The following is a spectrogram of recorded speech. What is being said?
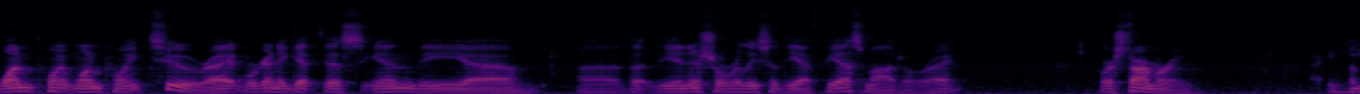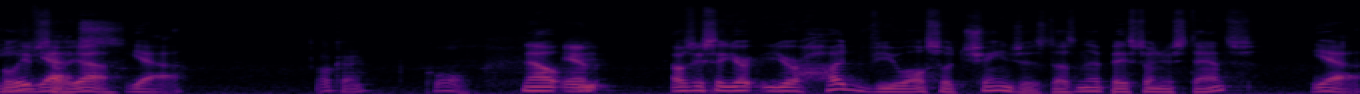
1.1.2, right? We're going to get this in the, uh, uh, the, the initial release of the FPS module, right? Or Star Marine. I believe yes, so. Yeah. Yeah. Okay. Cool. Now, and I was going to say your your HUD view also changes, doesn't it, based on your stance? Yeah.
